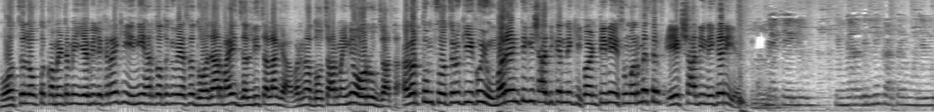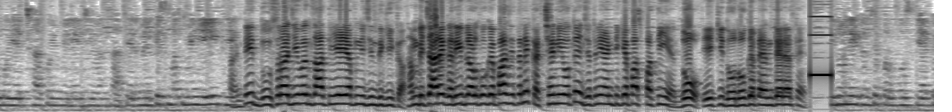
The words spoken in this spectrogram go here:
बहुत से लोग तो कमेंट में ये भी लिख रहे हैं कि इन्हीं हरकतों की वजह से 2022 जल्दी चला गया वरना दो चार महीने और रुक जाता। अगर तुम सोच रहे हो कि ये कोई उम्र है आंटी की शादी करने की तो आंटी ने इस उम्र में सिर्फ़ एक शादी नहीं करी है। मैं अकेली हूँ। कि मेरा दिल नहीं करता कि मुझे भी कोई अच्छा कोई मिले जीवन साथी। तो मेरी किस्मत में यही थे। आंटी दूसरा जीवन साथी है अपनी ज़िंदगी का। हम बेचारे गरीब लड़कों के पास इतने कच्चे नहीं होते हैं जितनी आंटी के पास पति हैं। दो एक ही धो धो के पहनते रहते हैं। इन्होंने एकदम से प्रपोज किया कि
